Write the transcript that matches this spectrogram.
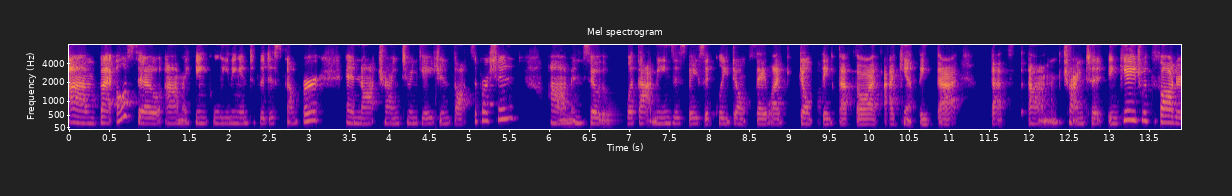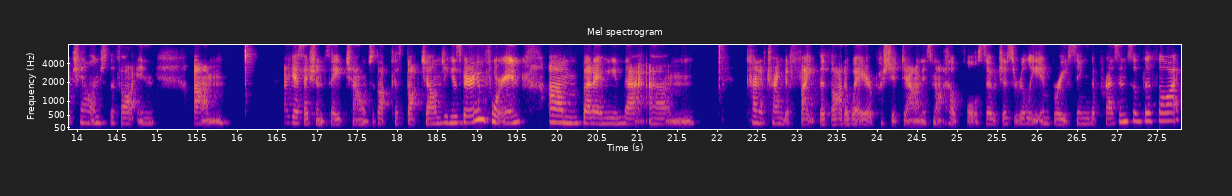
Um, but also, um, I think leaning into the discomfort and not trying to engage in thought suppression. Um, and so, what that means is basically don't say, like, don't think that thought, I can't think that, that's um, trying to engage with the thought or challenge the thought in um, I guess I shouldn't say challenge the thought because thought challenging is very important. Um, but I mean that kind of trying to fight the thought away or push it down is not helpful. So just really embracing the presence of the thought,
